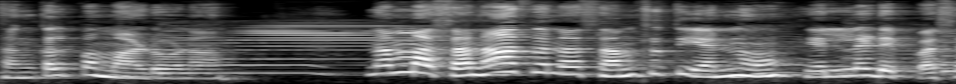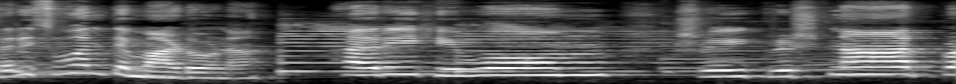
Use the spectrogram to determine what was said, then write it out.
ಸಂಕಲ್ಪ ಮಾಡೋಣ. ನಮ್ಮ ಸನಾತನ ಸಂಸ್ಕೃತಿಯನ್ನು ಎಲ್ಲೆಡೆ ಪಸರಿಸುವಂತೆ ಮಾಡೋಣ. ಹರಿ ಓಂ ಶ್ರೀಕೃಷ್ಣಾರ್ಪಣಮಸ್ತು.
